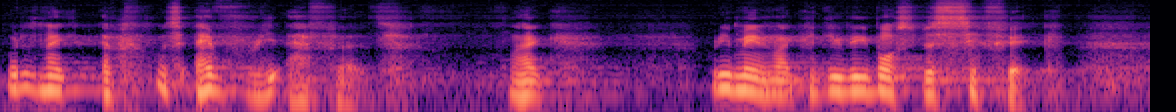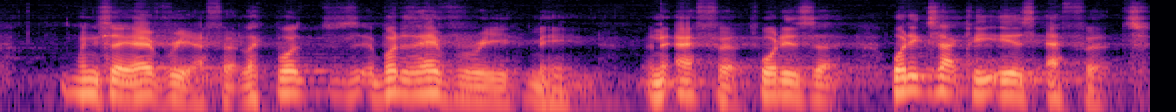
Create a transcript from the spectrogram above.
what does make, what's every effort? Like, what do you mean? Like, could you be more specific? When you say every effort, like what does, what does every mean? An effort. What is that? What exactly is effort?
